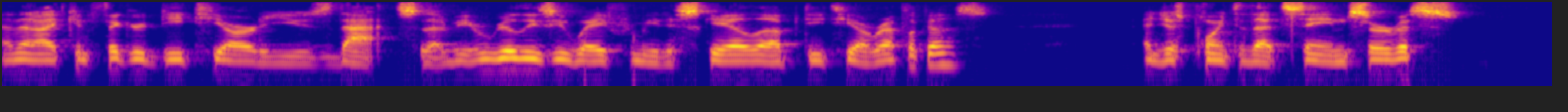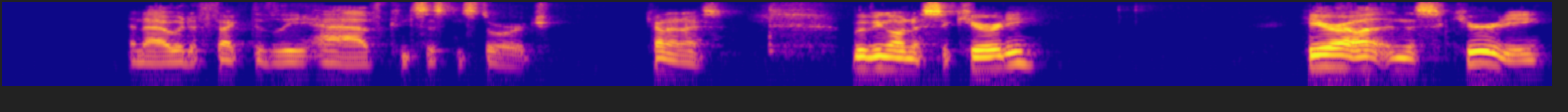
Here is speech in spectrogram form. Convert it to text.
and then I configured DTR to use that. So that'd be a real easy way for me to scale up DTR replicas and just point to that same service, and I would effectively have consistent storage. Kind of nice. Moving on to security. Here in the security,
